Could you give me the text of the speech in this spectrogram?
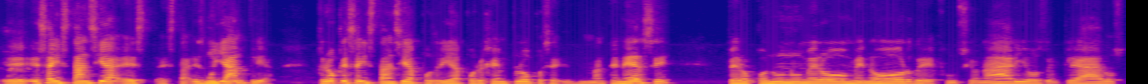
Eh, esa instancia es, es, muy amplia. Creo que esa instancia podría, por ejemplo, pues, mantenerse, pero con un número menor de funcionarios, de empleados.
